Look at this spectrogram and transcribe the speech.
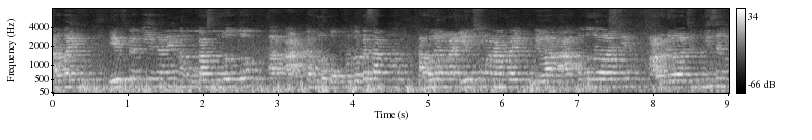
আর বাই টু এফটা কি এখানে? না প্রকাশ দূরত্ব আর আরটা হলো বক্রতলের সাহায্য তাহলে আমরা এফ সমান আর বাই টু দেওয়া আর কত দেওয়া আছে? আর দেওয়া আছে কুড়ি সেমি।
